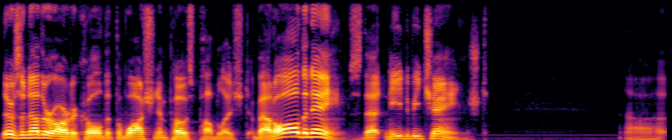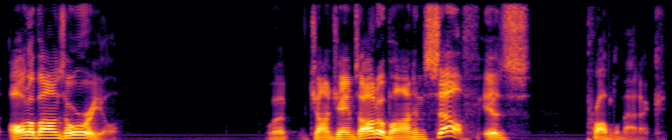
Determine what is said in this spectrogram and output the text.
There's another article that the Washington Post published about all the names that need to be changed. Uh, Audubon's Oriole, Well, John James Audubon himself is problematic,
